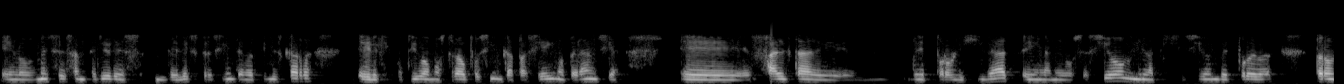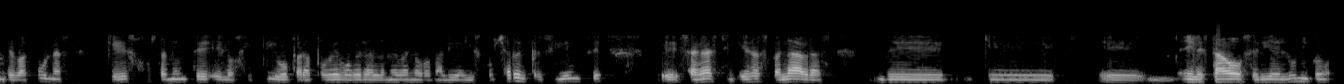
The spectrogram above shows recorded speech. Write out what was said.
en los meses anteriores del expresidente Martín Escarra, el Ejecutivo ha mostrado pues incapacidad, inoperancia, eh, falta de, de prolijidad en la negociación y en la adquisición de pruebas, perdón, de vacunas que es justamente el objetivo para poder volver a la nueva normalidad. Y escuchar al presidente eh, Sagasti esas palabras de que eh, el Estado sería el único,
